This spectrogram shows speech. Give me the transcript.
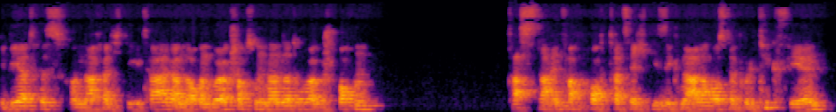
die Beatrice von Nachhaltig Digital. Wir haben auch in Workshops miteinander darüber gesprochen, dass da einfach auch tatsächlich die Signale aus der Politik fehlen,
